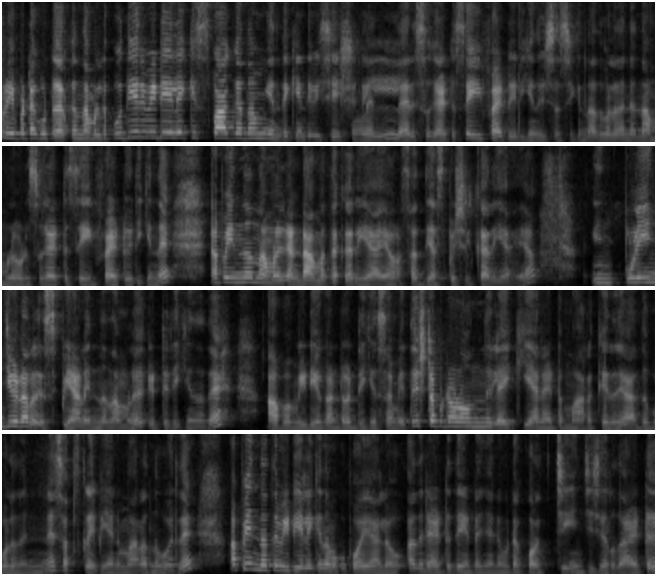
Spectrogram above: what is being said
പ്രിയപ്പെട്ട കൂട്ടുകാർക്ക് നമ്മളുടെ പുതിയൊരു വീഡിയോയിലേക്ക് സ്വാഗതം. എന്തൊക്കെയുണ്ട് വിശേഷങ്ങൾ? എല്ലാവരും സുഖമായിട്ട് സേഫായിട്ട് ഇരിക്കുന്നു വിശ്വസിക്കുന്നു. അതുപോലെ തന്നെ നമ്മളോട് സുഖമായിട്ട് സേഫായിട്ട് ഇരിക്കുന്നത് അപ്പോൾ ഇന്ന് നമ്മൾ രണ്ടാമത്തെ കറിയായ സദ്യ സ്പെഷ്യൽ കറിയായ പുളിയിഞ്ചിയുടെ റെസിപ്പിയാണ് ഇന്ന് നമ്മൾ ഇട്ടിരിക്കുന്നത്. അപ്പം വീഡിയോ കണ്ടുകൊണ്ടിരിക്കുന്ന സമയത്ത് ഇഷ്ടപ്പെട്ടവണ് ഒന്ന് ലൈക്ക് ചെയ്യാനായിട്ട് മറക്കരുത്. അതുപോലെ തന്നെ സബ്സ്ക്രൈബ് ചെയ്യാനും മറന്നു പോരുത്. അപ്പോൾ ഇന്നത്തെ വീഡിയോയിലേക്ക് നമുക്ക് പോയാലോ? അതിനായിട്ട് തേണ്ട ഞാനിവിടെ കുറച്ച് ഇഞ്ചി ചെറുതായിട്ട്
